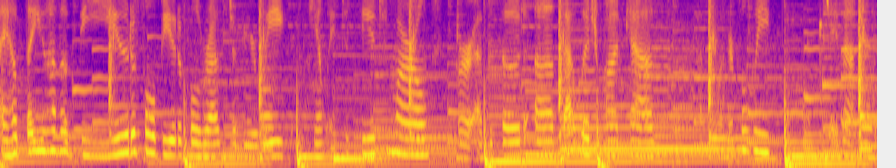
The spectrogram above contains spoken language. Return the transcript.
I hope that you have a beautiful, beautiful rest of your week. Can't wait to see you tomorrow for episode of That Witch Podcast. Have a wonderful week and stay magical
